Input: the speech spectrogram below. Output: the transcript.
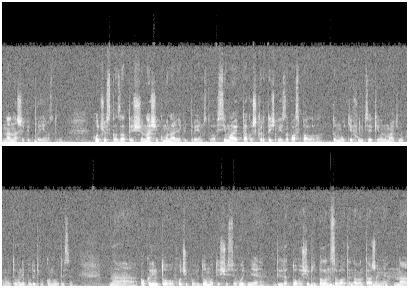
на наше підприємство. Хочу сказати, що наші комунальні підприємства всі мають також критичний запас палива, тому ті функції, які вони мають виконувати, вони будуть виконуватися. А, Окрім того, хочу повідомити, що сьогодні для того, щоб збалансувати навантаження на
